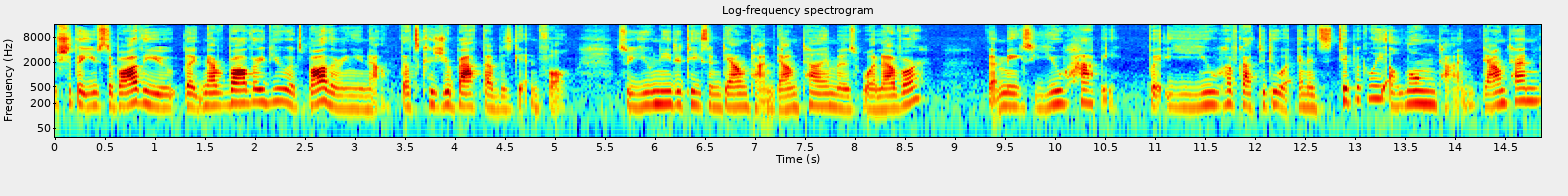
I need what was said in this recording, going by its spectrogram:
shit that used to bother you, like never bothered you, it's bothering you now. That's because your bathtub is getting full. So you need to take some downtime. Downtime is whatever that makes you happy, but you have got to do it. And it's typically alone time. Downtime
